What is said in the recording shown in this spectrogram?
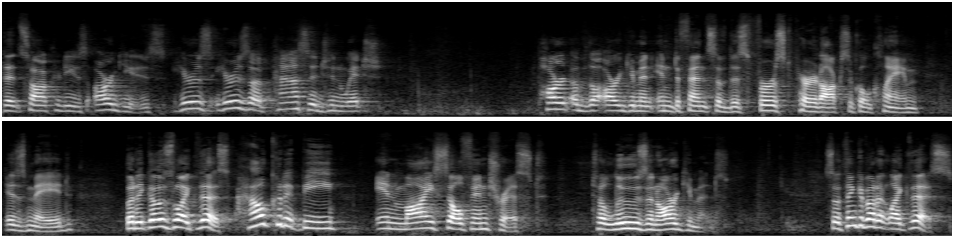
that Socrates argues. Here's, here's a passage in which part of the argument in defense of this first paradoxical claim is made. But it goes like this How could it be in my self interest to lose an argument? So think about it like this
